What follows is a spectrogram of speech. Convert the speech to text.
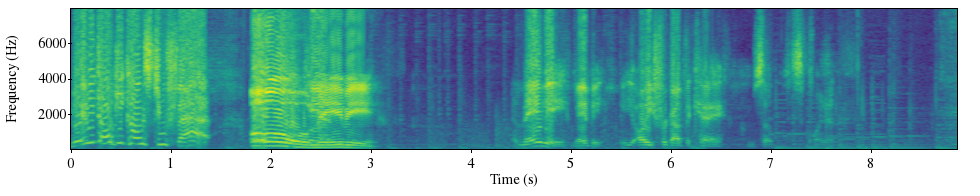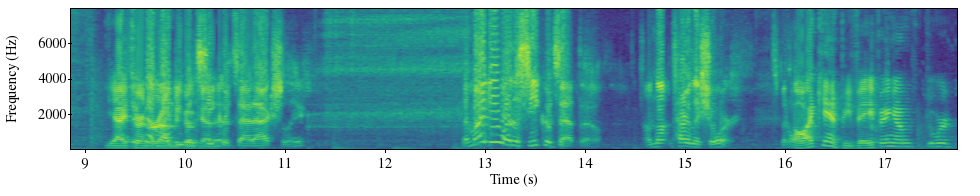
maybe Donkey Kong's too fat. Oh, maybe. Maybe, maybe. Oh, you forgot the K. I'm so disappointed. Yeah, I, think turned that around might to be go where the get it. secret's at, actually. That might be where the secret's at, though. I'm not entirely sure. It's been a Oh, I can't be vaping. I'm. We're.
